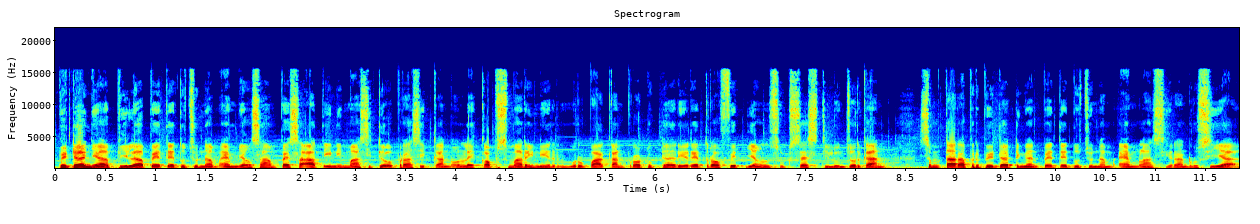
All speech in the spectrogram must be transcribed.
Bedanya bila PT-76M yang sampai saat ini masih dioperasikan oleh Korps Marinir merupakan produk dari retrofit yang sukses diluncurkan. Sementara berbeda dengan PT-76M lansiran Rusia.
